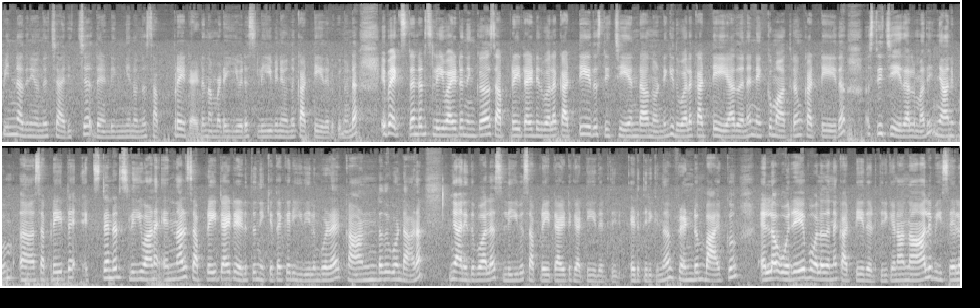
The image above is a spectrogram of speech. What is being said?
പിന്നെ അതിനെ ഒന്ന് ചരിച്ച് വേണ്ട ഇങ്ങനെ ഒന്ന് സെപ്പറേറ്റ് ആയിട്ട് നമ്മുടെ ഈ ഒരു സ്ലീവിനെ ഒന്ന് കട്ട് ചെയ്തെടുക്കുന്നുണ്ട്. ഇപ്പോൾ എക്സ്റ്റെൻഡഡ് സ്ലീവായിട്ട് നിങ്ങൾക്ക് സെപ്പറേറ്റ് ആയിട്ട് ഇതുപോലെ കട്ട് ചെയ്ത് സ്റ്റിച്ച് ചെയ്യേണ്ടതെന്നുണ്ടെങ്കിൽ ഇതുപോലെ കട്ട് ചെയ്യാതെ തന്നെ നെക്ക് മാത്രം കട്ട് ചെയ്ത് സ്റ്റിച്ച് ചെയ്താൽ മതി. ഞാനിപ്പം സെപ്പറേറ്റ് എക്സ്റ്റെൻഡഡ് സ്ലീവാണ് എന്നാൽ സെപ്പറേറ്റ് ആയിട്ട് എടുത്ത് നിൽക്കത്തക്ക രീതിയിലും കൂടെ കാണേണ്ടതുകൊണ്ടാണ് ഞാൻ ഇതുപോലെ സ്ലീവ് സെപ്പറേറ്റ് ആയിട്ട് കട്ട് ചെയ്തെടുത്തി എടുത്തിരിക്കുന്നത് ഫ്രണ്ടും ബാക്കും എല്ലാം ഒരേപോലെ തന്നെ കട്ട് ചെയ്തെടുത്തിരിക്കണം. ആ നാല് പീസയിൽ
